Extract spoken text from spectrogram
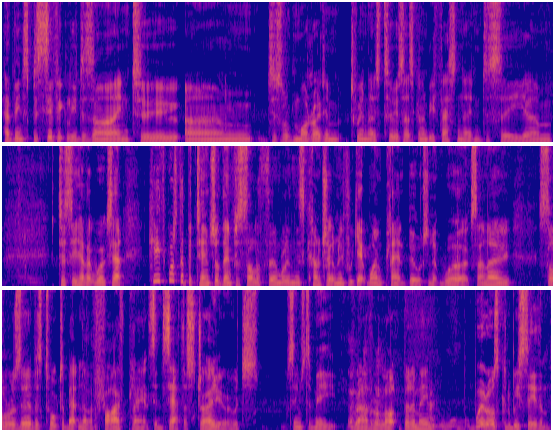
have been specifically designed to um, to sort of moderate in between those two. So it's going to be fascinating to see to see how that works out. Keith, what's the potential then for solar thermal in this country? I mean, if we get one plant built and it works, I know Solar Reserve has talked about another five plants in South Australia, which seems to me rather a lot. But I mean, where else could we see them?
